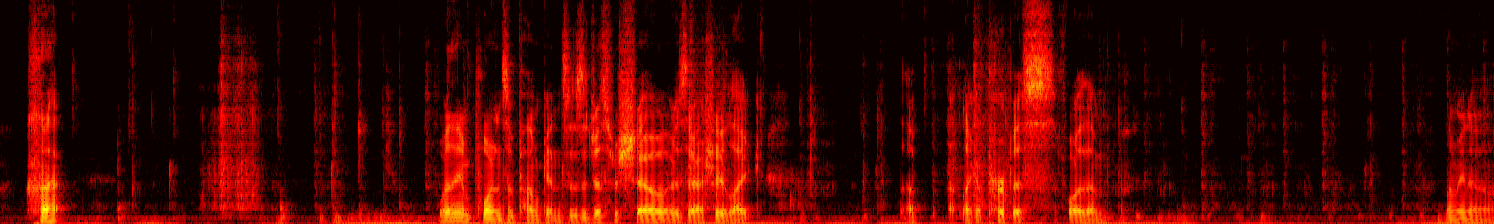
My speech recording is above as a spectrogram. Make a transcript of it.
what are the importance of pumpkins? Is it just for show, or is there actually like a like a purpose for them? Let me know.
